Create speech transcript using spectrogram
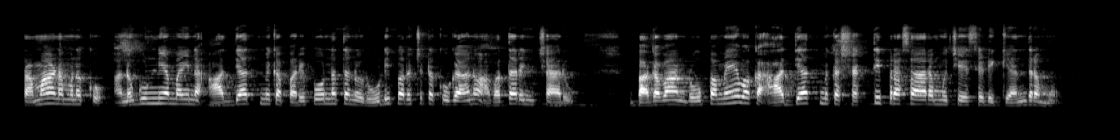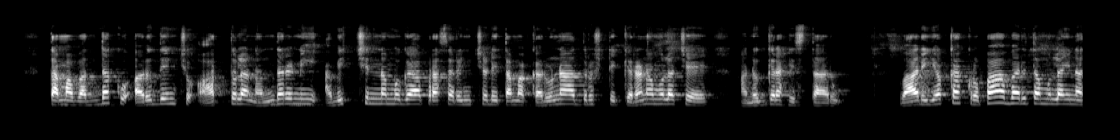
ప్రమాణమునకు అనుగుణ్యమైన ఆధ్యాత్మిక పరిపూర్ణతను రూఢిపరచుటకుగాను అవతరించారు. భగవాన్ రూపమే ఒక ఆధ్యాత్మిక శక్తి ప్రసారము చేసేడి కేంద్రము. తమ వద్దకు అరుదించు ఆర్తులనందరినీ అవిచ్ఛిన్నముగా ప్రసరించడి తమ కరుణా దృష్టి కిరణములచే అనుగ్రహిస్తారు. వారి యొక్క కృపాభరితములైన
